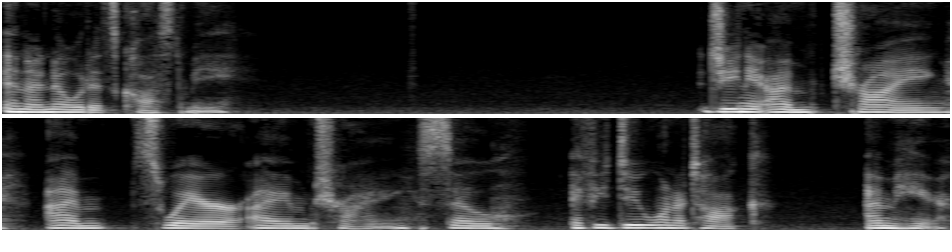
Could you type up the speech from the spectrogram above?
and I know what it's cost me. Jeannie, I'm trying. I swear I am trying. So If you do want to talk, I'm here.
